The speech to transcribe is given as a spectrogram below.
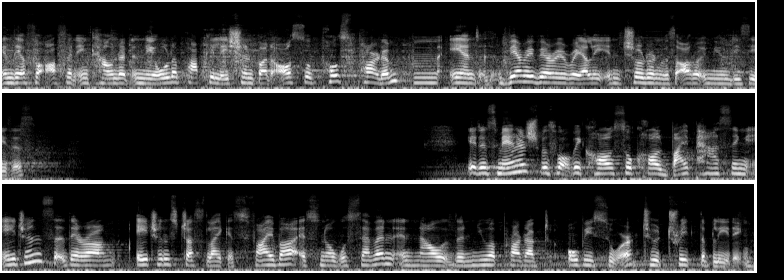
and therefore often encountered in the older population but also postpartum um, and very very rarely in children with autoimmune diseases. It is managed with what we call so-called bypassing agents. There are agents just like as FEIBA, as NovoSeven, and now the newer product Obizur to treat the bleeding.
